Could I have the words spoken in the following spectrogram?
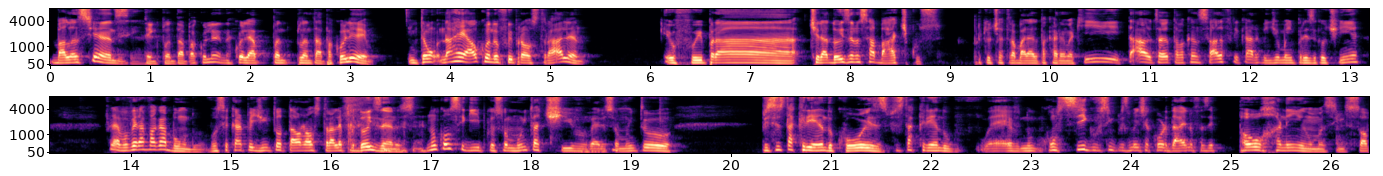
balanceando Sim. Tem que plantar pra colher, né? colher, plan- plantar pra colher. Então, na real, quando eu fui pra Austrália, eu fui pra tirar dois anos sabáticos. Porque eu tinha trabalhado pra caramba aqui e tal, eu tava- eu tava cansado. eu Falei, cara, vendi uma empresa que eu tinha. Falei, ah, vou virar vagabundo. Vou ser carpe diem total na Austrália por dois anos. Não consegui, porque eu sou muito ativo, velho. Eu sou muito... Preciso estar criando coisas, preciso estar criando... é, não consigo simplesmente acordar e não fazer porra nenhuma, assim. Só,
